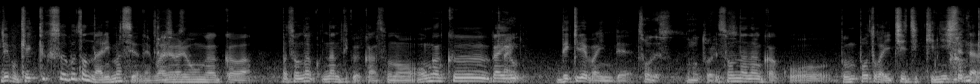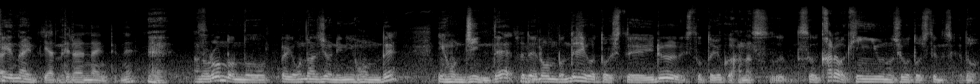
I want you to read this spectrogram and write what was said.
でも結局そういうことになりますよね我々音楽家は、まあ、そんななんていうかその音楽がよ、はい。できればいいんで。そうです。その通りです。そんななんかこう文法とかいちいち気にしてたらやってられないんでね。ええ、あのロンドンのやっぱり同じように日本で日本人でそれでロンドンで仕事をしている人とよく話す彼は金融の仕事をしてるんですけど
